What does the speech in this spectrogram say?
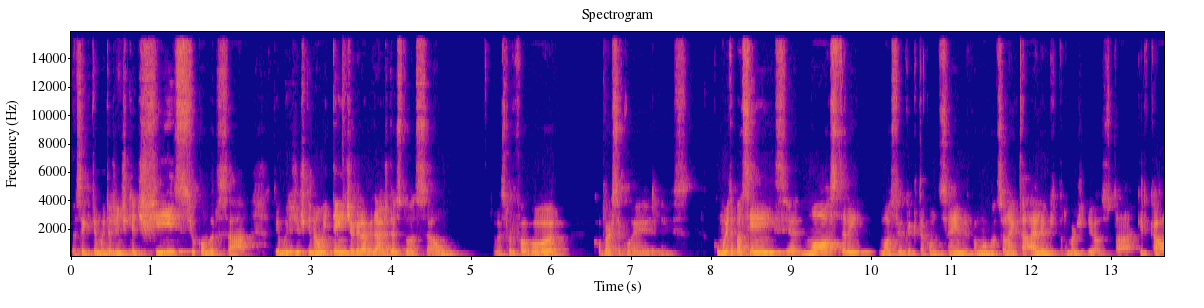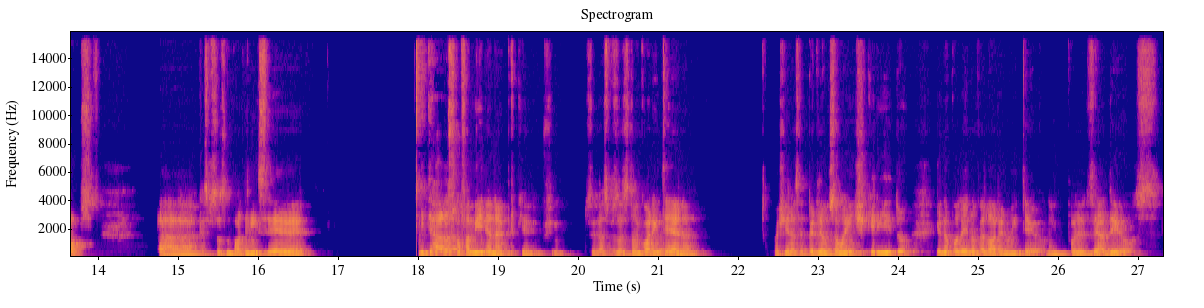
Eu sei que tem muita gente que é difícil conversar, tem muita gente que não entende a gravidade da situação, mas por favor, converse com eles. Com muita paciência, mostrem, mostrem o que está acontecendo, como aconteceu na Itália, que, pelo amor de Deus, está aquele caos, uh, que as pessoas não podem nem ser enterradas com a família, né? Porque, enfim, as pessoas estão em quarentena. Imagina você perder um seu ente querido e não poder ir no velório e no enterro, nem poder dizer adeus.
